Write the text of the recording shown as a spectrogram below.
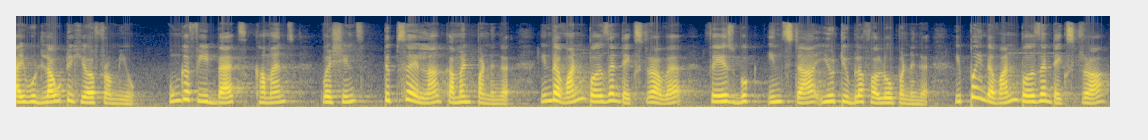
I would love to hear from you உங்கள் ஃபீட்பேக்ஸ் கமெண்ட்ஸ் கொஷின்ஸ் டிப்ஸை எல்லாம் கமெண்ட் பண்ணுங்கள் இந்த ஒன் பர்சன்ட் எக்ஸ்ட்ராவை ஃபேஸ்புக் இன்ஸ்டா யூடியூப்பில் ஃபாலோ பண்ணுங்கள் இப்போ இந்த one percent extra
